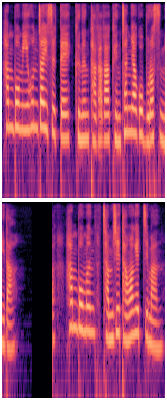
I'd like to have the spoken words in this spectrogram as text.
한봄이 혼자 있을 때 그는 다가가 괜찮냐고 물었습니다. 한봄은 잠시 당황했지만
